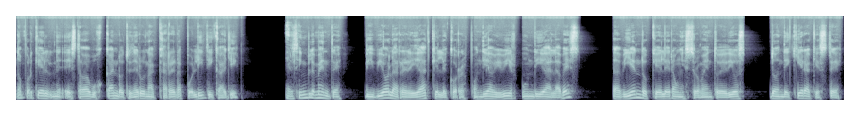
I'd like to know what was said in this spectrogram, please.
no porque él estaba buscando tener una carrera política allí. Él simplemente vivió la realidad que le correspondía vivir un día a la vez sabiendo que Él era un instrumento de Dios donde quiera que esté,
